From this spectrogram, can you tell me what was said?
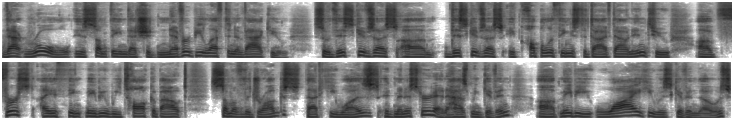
that role is something that should never be left in a vacuum. So this gives us um, this gives us a couple of things to dive down into. Uh, first, I think maybe we talk about some of the drugs that he was administered and has been given. Uh, maybe why he was given those.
